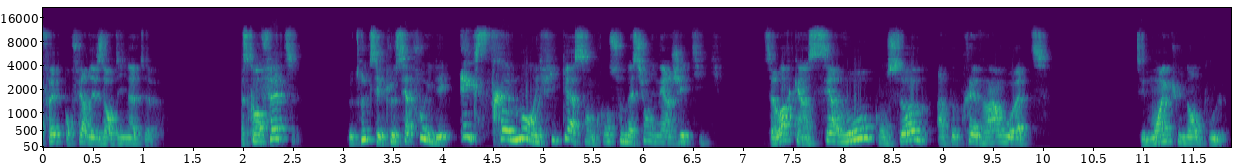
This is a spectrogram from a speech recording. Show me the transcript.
fait, pour faire des ordinateurs. Parce qu'en fait, le truc, c'est que le cerveau, il est extrêmement efficace en consommation énergétique savoir qu'un cerveau consomme à peu près 20 watts. C'est moins qu'une ampoule.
